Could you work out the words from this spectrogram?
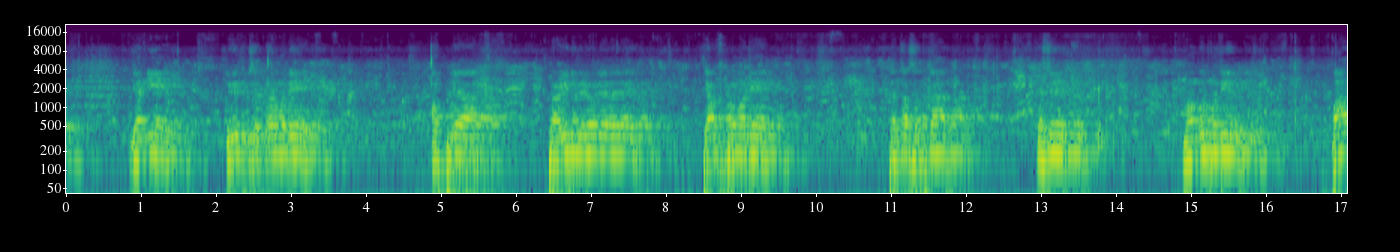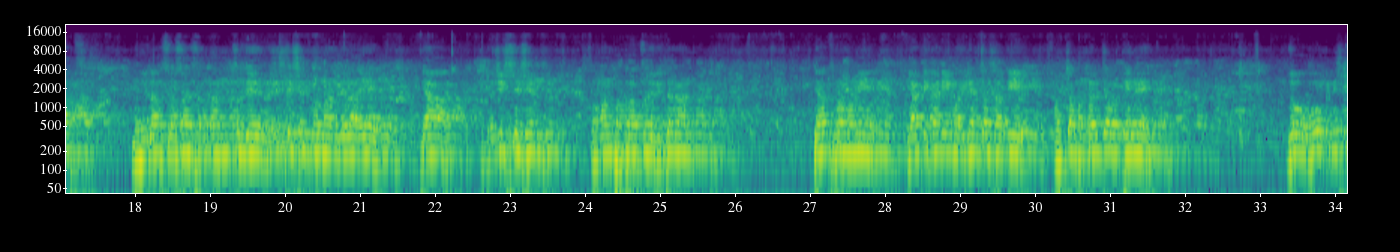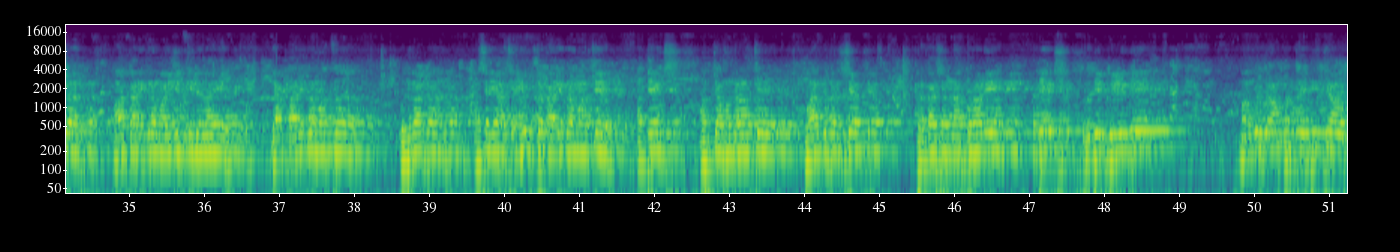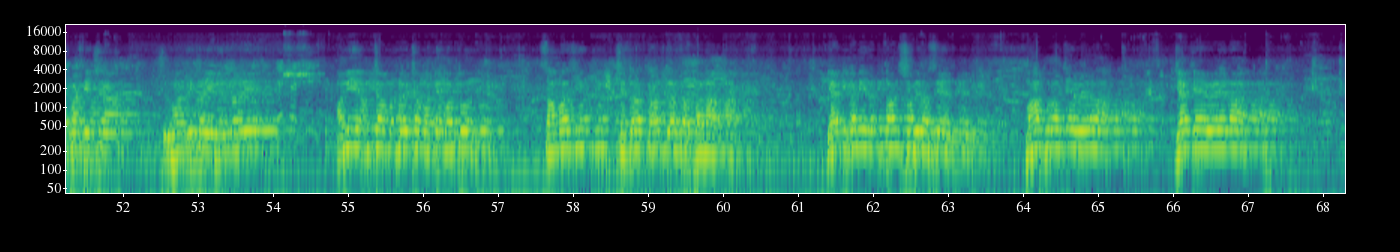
ज्यांनी विविध क्षेत्रांमध्ये आपल्या प्रावीण्य मिळवलेले आहेत त्याचप्रमाणे त्यांचा सत्कार तसेच मांगूरमधील पाच महिला स्वसहाय संघांचं जे रजिस्ट्रेशन करून आणलेलं आहे त्या रजिस्ट्रेशन प्रमाणपत्राचं वितरण त्याचप्रमाणे या ठिकाणी महिलांच्यासाठी आमच्या मंडळाच्या वतीने जो होम मिनिस्टर हा कार्यक्रम आयोजित केलेला आहे. या कार्यक्रमाचं उद्घाटन अशा या संयुक्त कार्यक्रमाचे अध्यक्ष आमच्या मंडळाचे मार्गदर्शक प्रकाश अण्णा कुराडे अध्यक्ष प्रदीप बिळगे मांगूर ग्रामपंचायतीच्या उपाध्यक्षा शुभांगीताई वेलनाळे आम्ही आमच्या मंडळाच्या माध्यमातून सामाजिक क्षेत्रात काम करत असताना या ठिकाणी रक्तदान शिबिर असेल. महापुराच्या वेळेला ज्या ज्या वेळेला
